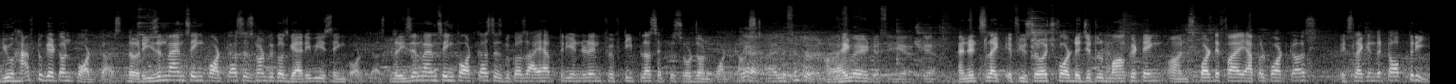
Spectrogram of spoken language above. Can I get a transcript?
you have to get on podcast. The reason why I'm saying podcast is not because Gary Vee is saying podcast. The reason why I'm saying podcast is because I have 350 plus episodes on podcast. Yeah, I listen to it. All It's very interesting. Yeah, yeah. And it's like if you search for digital marketing on Spotify, Apple Podcasts, it's like in the top three.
